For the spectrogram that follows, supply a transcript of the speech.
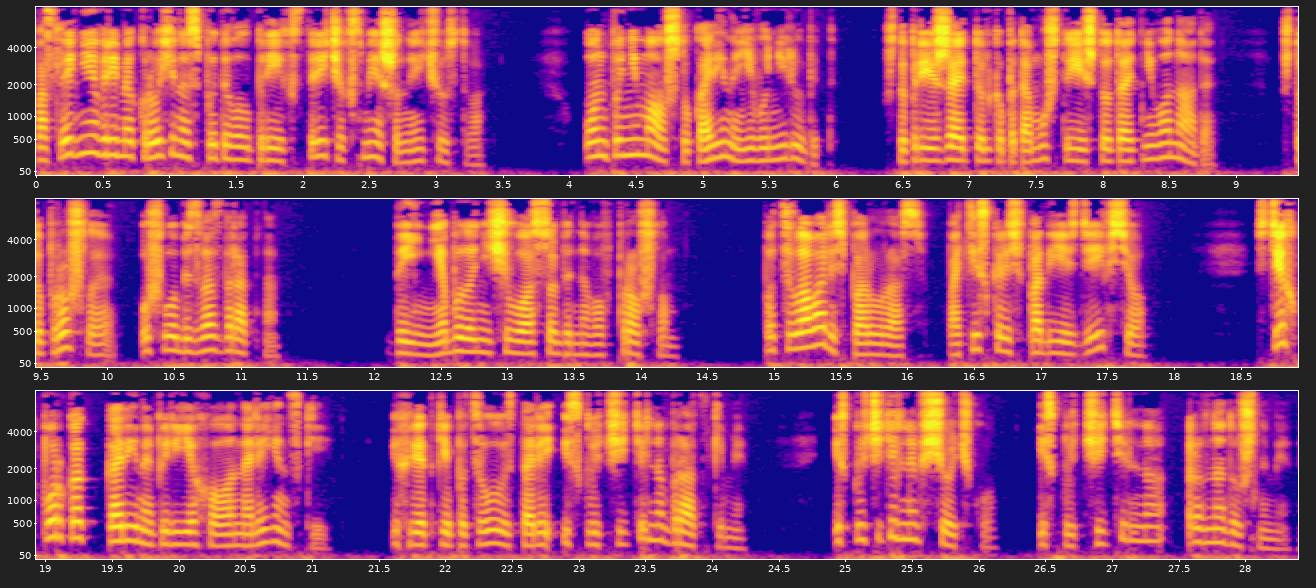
В последнее время Крохин испытывал при их встречах смешанные чувства. Он понимал, что Карина его не любит, что приезжает только потому, что ей что-то от него надо — что прошлое ушло безвозвратно. Да и не было ничего особенного в прошлом. Поцеловались пару раз, потискались в подъезде, и все. С тех пор, как Карина переехала на Ленинский, их редкие поцелуи стали исключительно братскими, исключительно в щечку, исключительно равнодушными.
